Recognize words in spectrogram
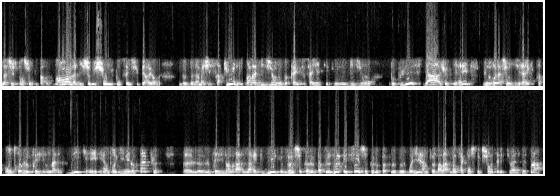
la suspension du Parlement, la dissolution du Conseil supérieur de de, la magistrature. Dans la vision de Kais Saïd, qui est une vision populiste, il y a, je dirais, une relation directe entre le président de la République et, entre guillemets le peuple. Euh, le, président de la, République veut ce que le peuple veut et c'est ce que le peuple veut. Vous voyez, un peu dans, dans sa construction intellectuelle, c'est ça.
